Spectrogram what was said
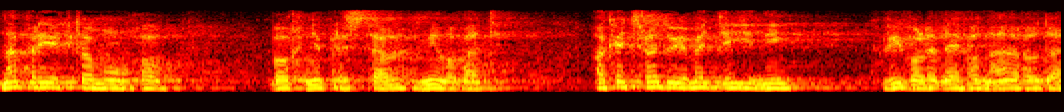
Napriek tomu ho Boh neprestal milovať. A keď sledujeme dejiny vyvoleného národa,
